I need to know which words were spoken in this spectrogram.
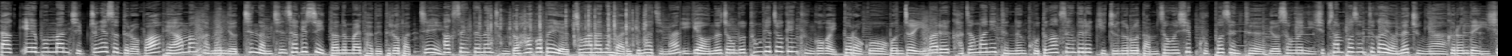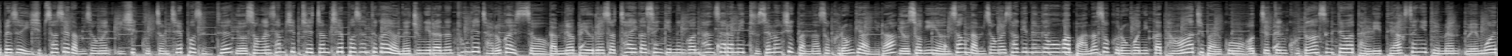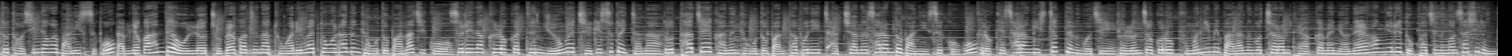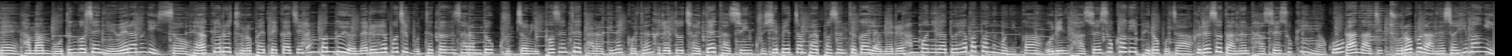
딱 1분만 집중해서 들어봐. 대학만 가면 여친 남친 사귈 수 있다는 말 다들 들어봤지? 학생 때는 좀 더 학업에 열중하라는 말이긴 하지만 이게 어느 정도 통계적인 근거가 있더라고. 먼저 이 말을 가장 많이 듣는 고등학생들을 기준으로 남성은 19%, 여성은 23%가 연애 중이야. 그런데 20에서 24세 남성은 29.7%, 여성은 37.7%가 연애 중이라는 통계 자료가 있어. 남녀 비율에서 차이가 생기는 건 한 사람이 두세 명씩 만나서 그런 게 아니라 여성이 연상 남성을 사귀는 경우가 많아서 그런 거니까 당황하지 말고 어쨌든 고등학생 때와 달리 대학생이 되면 외모 에도 더 신경을 많이 쓰고 남녀가 한데 어울려 조별과제나 동아리 활동을 하는 경우도 많아지고 술이나 클럽 같은 유흥을 즐길 수도 있잖아. 또 타지에 가는 경우도 많다 보니 자취하는 사람도 많이 있을 거고 그렇게 사랑이 시작되는 거지. 결론적으로 부모님이 말하는 것처럼 대학 가면 연애할 확률이 높아지는 건 사실인데 다만 모든 것엔 예외라는 게 있어. 대학교를 졸업할 때까지 한 번도 연애를 해보지 못했다는 사람도 9.2%에 달하긴 했거든. 그래도 절대 다수인 91.8%가 연애를 한 번이라도 해봤다는 거니까 우린 다수에 속하길 빌어보자. 그래서 나는 다수에 속해 있냐고? 난 아직 졸업을 안 해서 희망이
